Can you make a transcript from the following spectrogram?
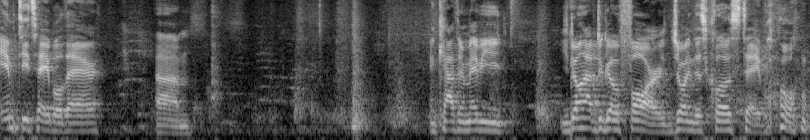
empty table there. Um, and Catherine, maybe you, you don't have to go far. Join this close table.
